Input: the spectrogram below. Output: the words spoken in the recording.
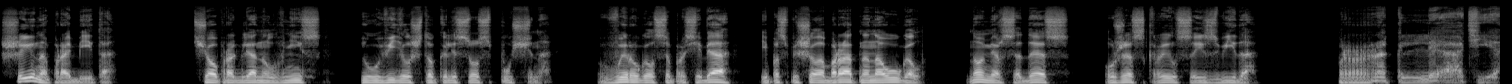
«Шина пробита». Чопра глянул вниз и увидел, что колесо спущено выругался про себя и поспешил обратно на угол, но «Мерседес» уже скрылся из вида. Проклятье!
